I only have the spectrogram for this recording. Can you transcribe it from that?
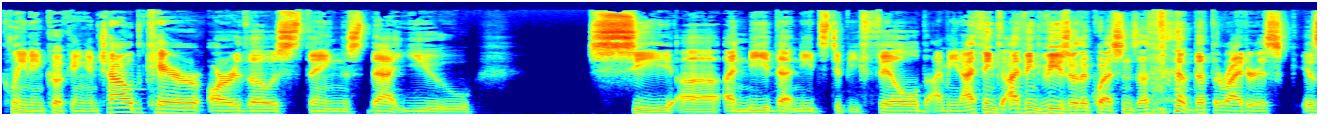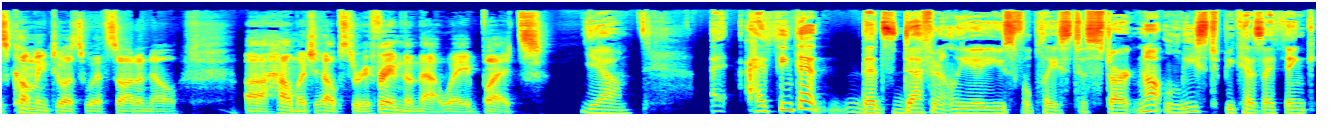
cleaning, cooking, and childcare? Are those things that you see uh, a need that needs to be filled? I mean, I think I think these are the questions that that the writer is is coming to us with. So I don't know uh, how much it helps to reframe them that way, but Yeah. I, I think that that's definitely a useful place to start, not least because I think,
